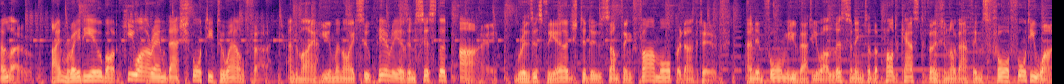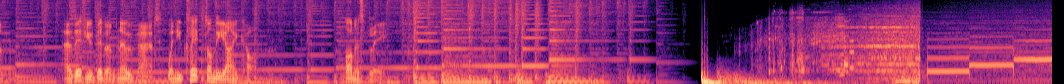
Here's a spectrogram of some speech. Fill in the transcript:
Hello, I'm Radiobot QRM-42 Alpha, and my humanoid superiors insist that I resist the urge to do something far more productive and inform you that you are listening to the podcast version of Athens 441. As if you didn't know that when you clicked on the icon. Honestly.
